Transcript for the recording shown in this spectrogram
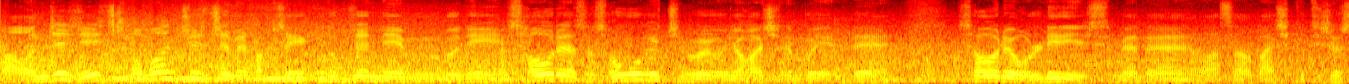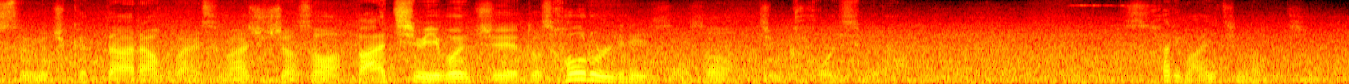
아 언제지? 저번 주쯤에 갑자기 구독자님 분이 서울에서 소고기집을 운영하시는 분인데 서울에 올 일이 있으면 와서 맛있게 드셨으면 좋겠다 라고 말씀을 해주셔서 마침 이번 주에 또 서울 올 일이 있어서 지금 가고 있습니다 살이 많이 찐것 같지?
